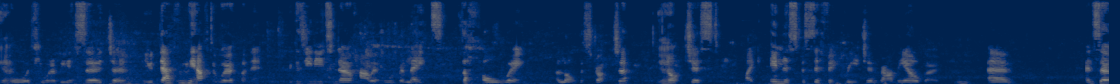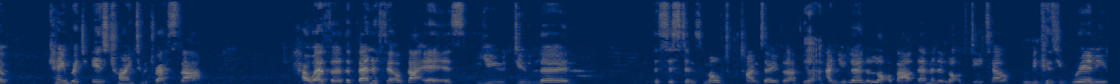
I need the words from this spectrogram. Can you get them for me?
Yeah. or if you want to be a surgeon, you definitely have to work on it because you need to know how it all relates the whole wing along the structure, Yeah. not just like in a specific region around the elbow. Um, and so Cambridge is trying to address that. However, the benefit of that is you do learn the systems multiple times over Yeah. and you learn a lot about them in a lot of detail Mhm. because you really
